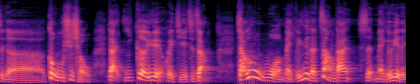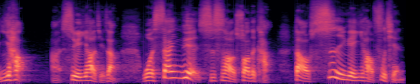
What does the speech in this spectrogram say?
这个购物需求，但一个月会结一次账。假如我每个月的账单是每个月的一号啊，四月一号结账，我三月十四号刷的卡，到四月一号付钱，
